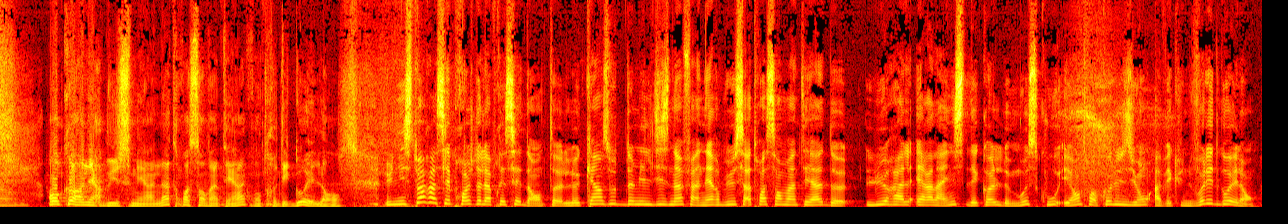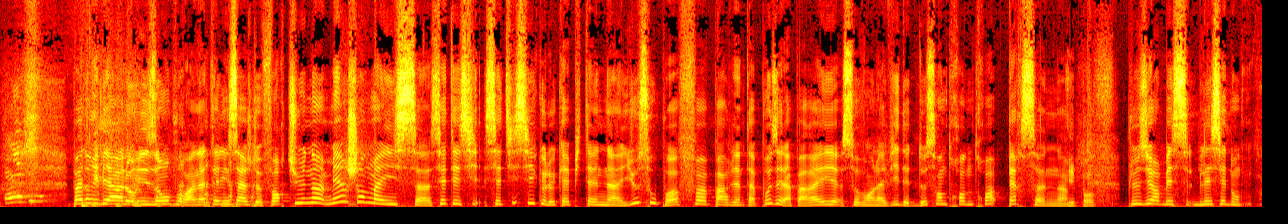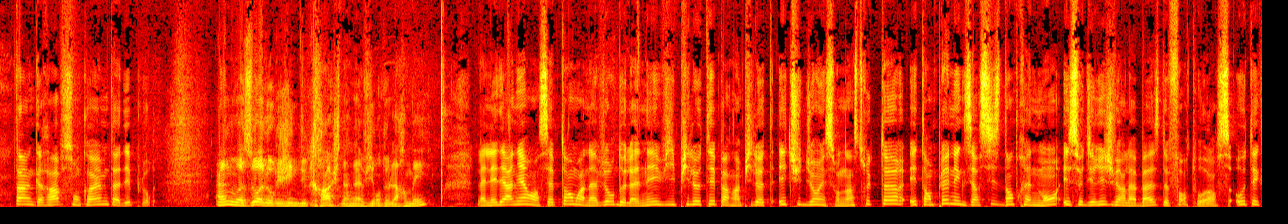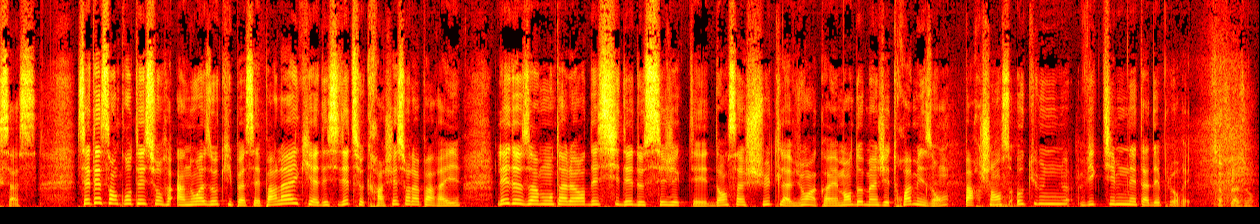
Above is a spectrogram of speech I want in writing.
Encore un Airbus, mais un A321 contre des goélands. Une histoire assez proche de la précédente. Le 15 août 2019, un Airbus A321 de l'Ural Airlines décolle de Moscou et entre en collusion avec une volée de goélands. Pas de rivière à l'horizon pour un atterrissage de fortune, mais un champ de maïs. C'est ici, que le capitaine Yusupov parvient à poser l'appareil, sauvant la vie des 233 personnes. Et. Plusieurs bless- blessés, dont un grave, sont quand même à déplorer. Un oiseau à l'origine du crash d'un avion de l'armée. L'année dernière, en septembre, un avion de la Navy piloté par un pilote étudiant et son instructeur est en plein exercice d'entraînement et se dirige vers la base de Fort Worth, au Texas. C'était sans compter sur un oiseau qui passait par là et qui a décidé de se cracher sur l'appareil. Les deux hommes ont alors décidé de s'éjecter. Dans sa chute, l'avion a quand même endommagé trois maisons. Par chance, aucune victime n'est à déplorer. Sauf l'oiseau.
